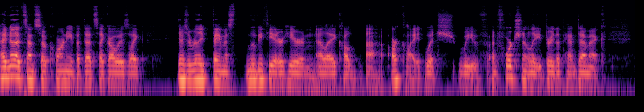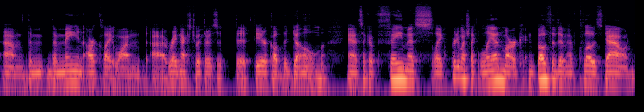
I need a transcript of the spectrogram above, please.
I know that sounds so corny, but that's like always like there's a really famous movie theater here in LA called uh, ArcLight, which we've unfortunately during the pandemic, um, the the main ArcLight one uh, right next to it, there's a the theater called the Dome, and it's like a famous like pretty much like landmark, and both of them have closed down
